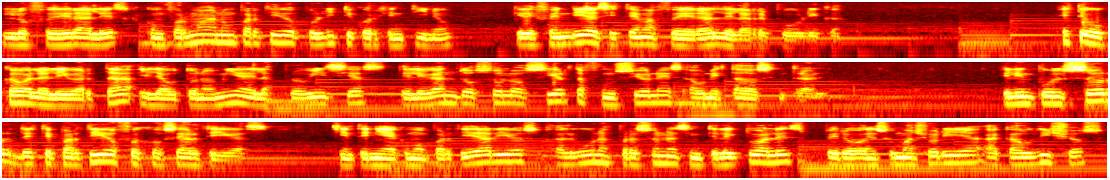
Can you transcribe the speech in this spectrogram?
los federales conformaban un partido político argentino que defendía el sistema federal de la República. Este buscaba la libertad y la autonomía de las provincias, delegando solo ciertas funciones a un Estado central. El impulsor de este partido fue José Artigas, quien tenía como partidarios algunas personas intelectuales, pero en su mayoría a caudillos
